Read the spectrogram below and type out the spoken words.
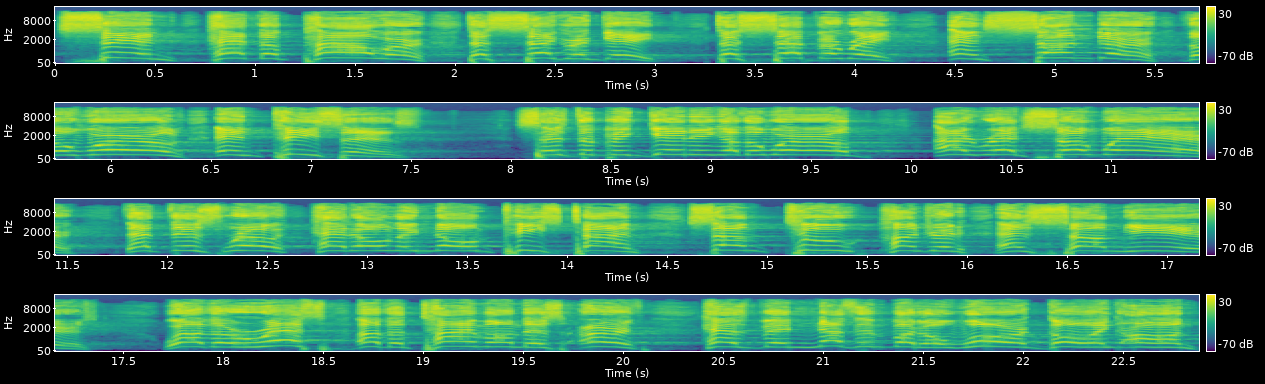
sin had the power to segregate, to separate, and sunder the world in pieces. Since the beginning of the world, I read somewhere that this world had only known peacetime some 200 and some years, while the rest of the time on this earth has been nothing but a war going on,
